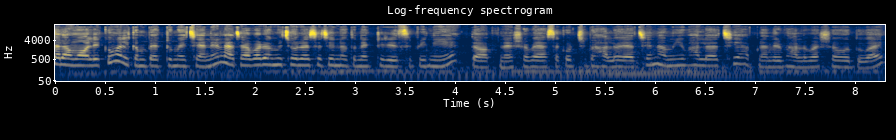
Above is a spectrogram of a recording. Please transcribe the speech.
আসসালামু আলাইকুম, welcome back to my channel. আজ আবার আমি চলে এসেছি নতুন একটি রেসিপি নিয়ে। তো আপনারা সবাই আশা করছি ভালোই আছেন, আমিও ভালো আছি, আপনাদের ভালোবাসা ও দুয়ায়।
